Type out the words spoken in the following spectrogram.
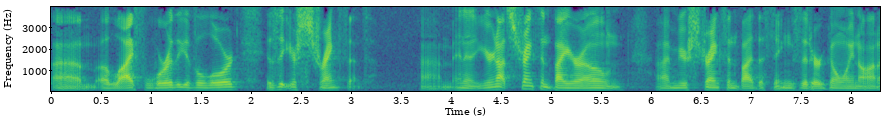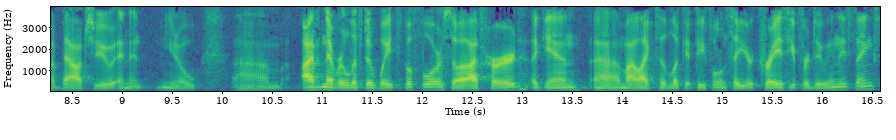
um, a life worthy of the Lord is that you're strengthened. Um, and you're not strengthened by your own. Um, you're strengthened by the things that are going on about you. And, it, you know, um, I've never lifted weights before, so I've heard, again, um, I like to look at people and say, you're crazy for doing these things.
